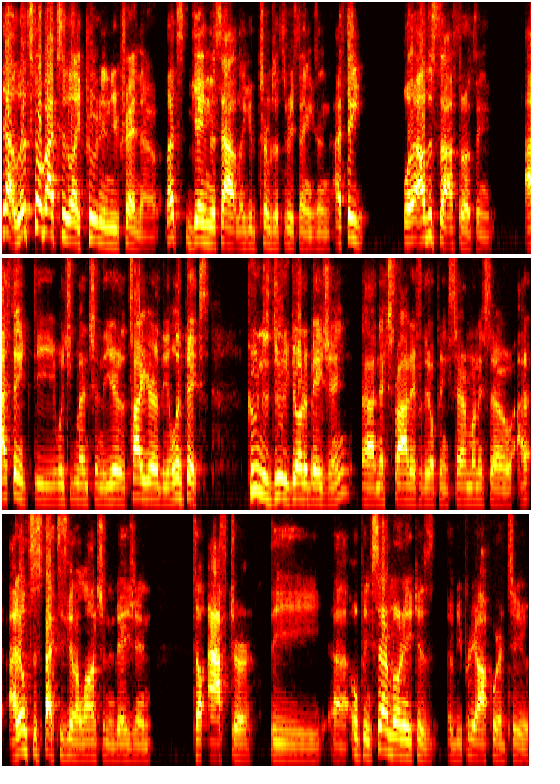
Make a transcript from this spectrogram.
Yeah, let's go back to like Putin in Ukraine though. Let's game this out like in terms of three things. And I think, well, I'll just uh, throw a thing. I think the what you mentioned, the year of the tiger, the Olympics. Putin is due to go to Beijing uh, next Friday for the opening ceremony. So I, I don't suspect he's going to launch an invasion till after the uh, opening ceremony because it'd be pretty awkward to,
